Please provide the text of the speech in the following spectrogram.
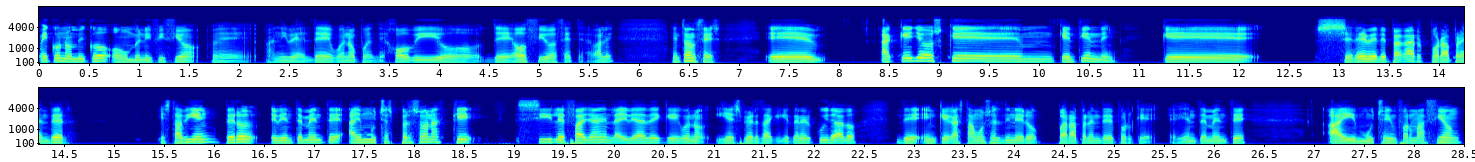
económico o un beneficio eh, a nivel de bueno pues de hobby o de ocio etcétera vale entonces eh, aquellos que, que entienden que se debe de pagar por aprender. Está bien, pero evidentemente hay muchas personas que sí le fallan en la idea de que, bueno, y es verdad que hay que tener cuidado de en qué gastamos el dinero para aprender, porque evidentemente hay mucha información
